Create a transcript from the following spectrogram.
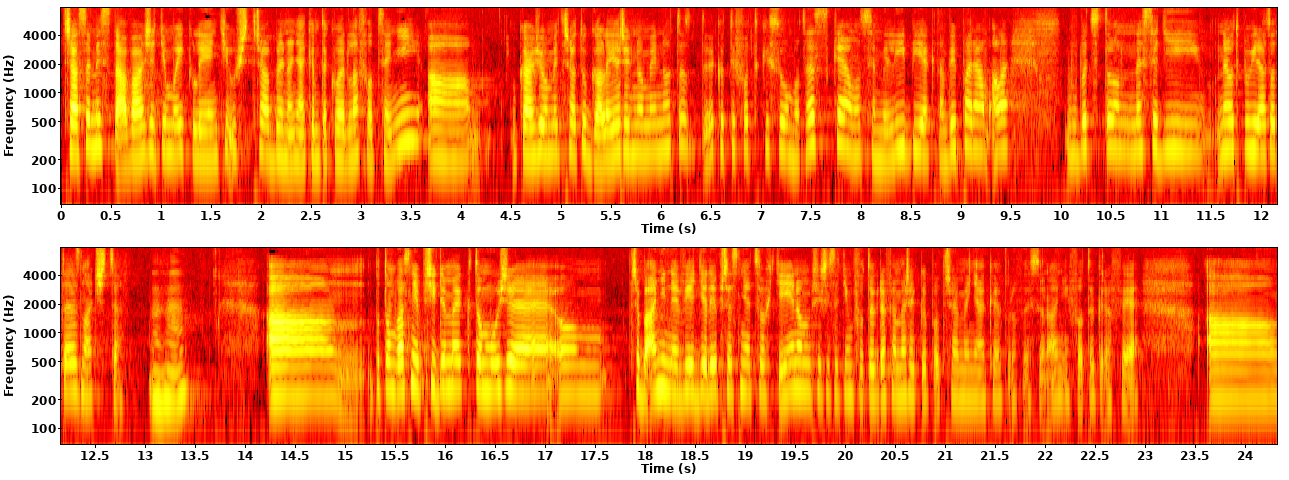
třeba se mi stává, že ti moji klienti už třeba byli na nějakém takovéhle focení a ukážou mi třeba tu galerii, řeknou mi, no to, jako ty fotky jsou moc hezké a moc se mi líbí, jak tam vypadám, ale vůbec to nesedí, neodpovídá to té značce. Mm-hmm. A potom vlastně přijdeme k tomu, že um, třeba ani nevěděli přesně, co chtějí, jenom přišli se tím fotografem a řekli, potřebujeme nějaké profesionální fotografie. A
